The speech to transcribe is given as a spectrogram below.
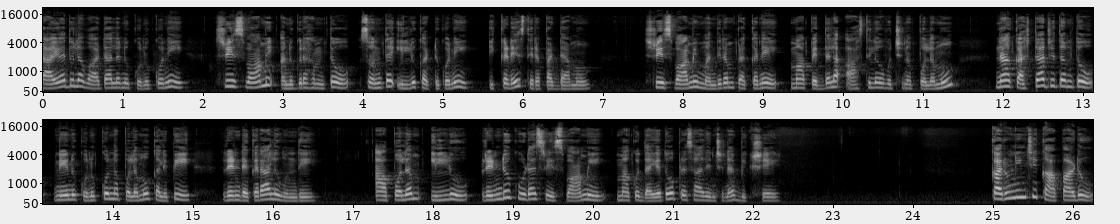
దాయాదుల వాటాలను కొనుక్కొని శ్రీ స్వామి అనుగ్రహంతో సొంత ఇల్లు కట్టుకొని ఇక్కడే స్థిరపడ్డాము. శ్రీ స్వామి మందిరం ప్రక్కనే మా పెద్దల ఆస్తిలో వచ్చిన పొలము నా కష్టార్జితంతో నేను కొనుక్కున్న పొలము కలిపి రెండెకరాలు ఉంది. ఆ పొలం ఇల్లు రెండూ కూడా శ్రీ స్వామి మాకు దయతో ప్రసాదించిన భిక్షే. కరుణించి కాపాడు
